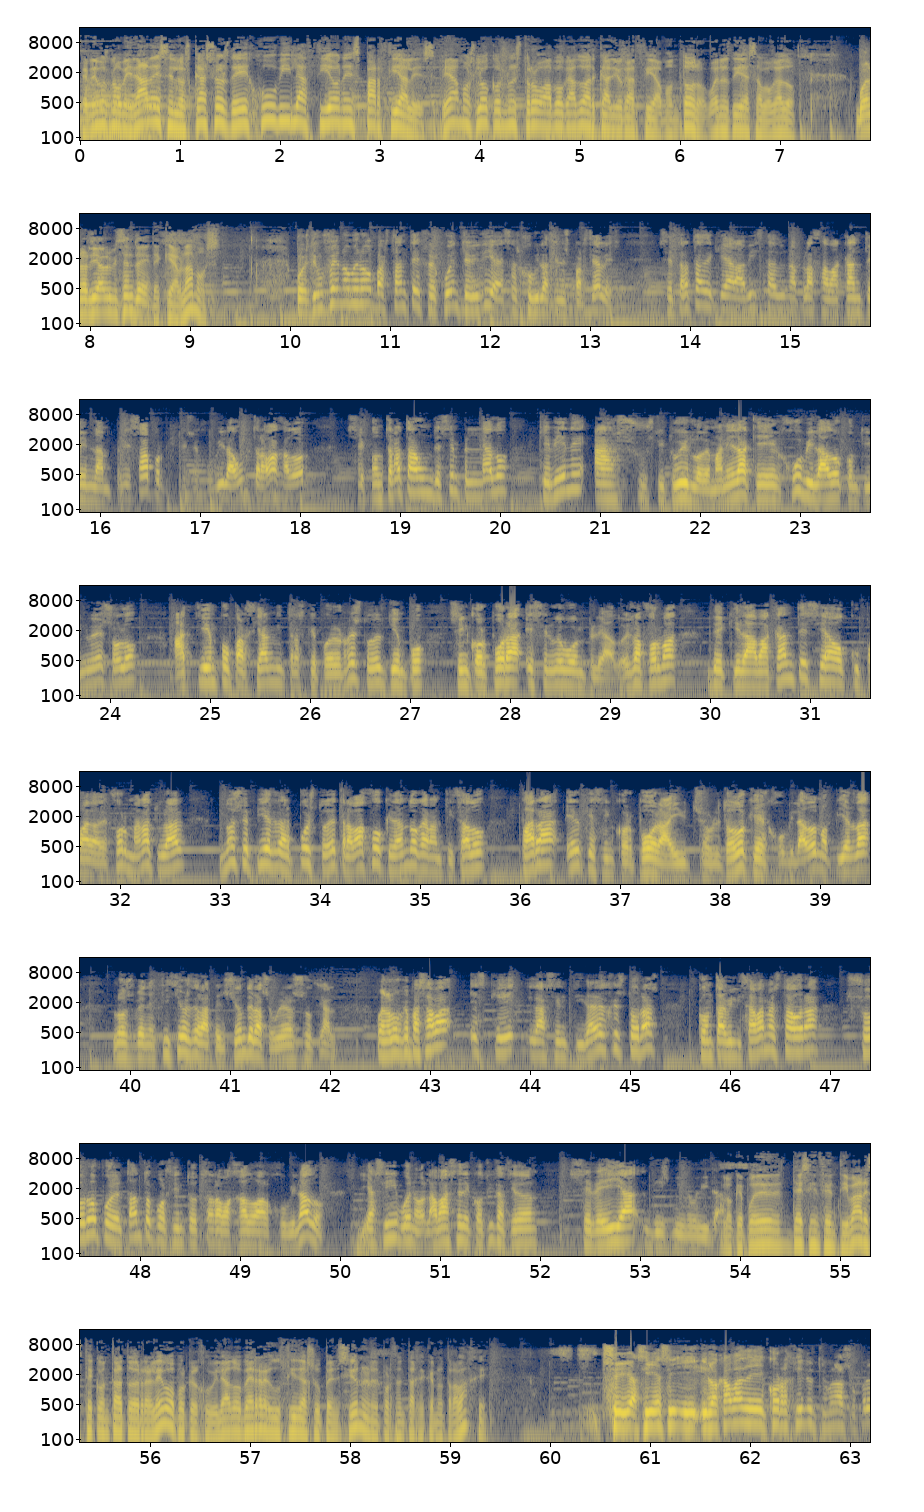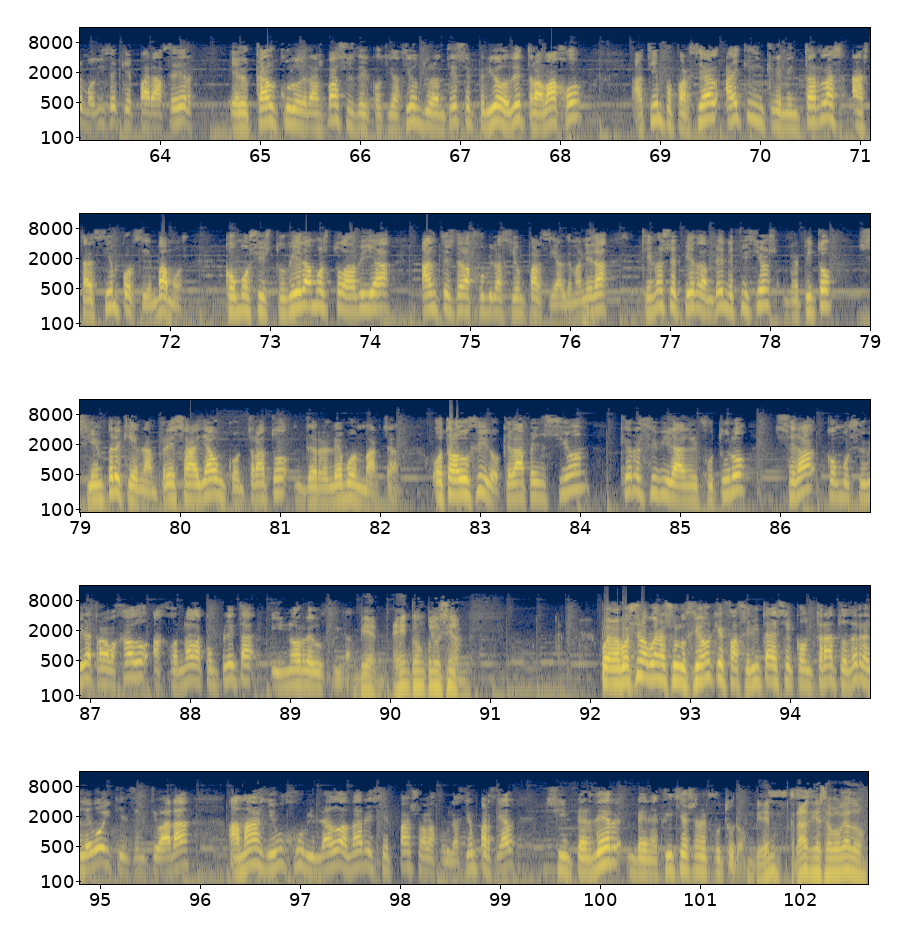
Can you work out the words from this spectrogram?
Tenemos novedades en los casos de jubilaciones parciales. Veámoslo con nuestro abogado Arcadio García Montoro. Buenos días, abogado. Buenos días, Vicente. ¿De qué hablamos? Pues de un fenómeno bastante frecuente hoy día, esas jubilaciones parciales. Se trata de que a la vista de una plaza vacante en la empresa, porque se jubila un trabajador, se contrata a un desempleado que viene a sustituirlo, de manera que el jubilado continúe solo a tiempo parcial, mientras que por el resto del tiempo se incorpora ese nuevo empleado. Es la forma de que la vacante sea ocupada de forma natural, no se pierda el puesto de trabajo, quedando garantizado para el que se incorpora y sobre todo que el jubilado no pierda los beneficios de la pensión de la seguridad social. Bueno, lo que pasaba es que las entidades gestoras contabilizaban hasta ahora solo por el tanto por ciento trabajado al jubilado y así, bueno, la base de cotización se veía disminuida. Lo que puede desincentivar este contrato de relevo porque el jubilado ve reducida su pensión en el porcentaje que no trabaje. Sí, así es, y, y lo acaba de corregir el Tribunal Supremo. Dice que para hacer el cálculo de las bases de cotización durante ese periodo de trabajo a tiempo parcial hay que incrementarlas hasta el 100%, vamos, como si estuviéramos todavía antes de la jubilación parcial, de manera que no se pierdan beneficios, repito, siempre que en la empresa haya un contrato de relevo en marcha. O traducido, que la pensión que recibirá en el futuro será como si hubiera trabajado a jornada completa y no reducida. Bien, en conclusión. Bueno, pues una buena solución que facilita ese contrato de relevo y que incentivará a más de un jubilado a dar ese paso a la jubilación parcial sin perder beneficios en el futuro. Bien, gracias abogado.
